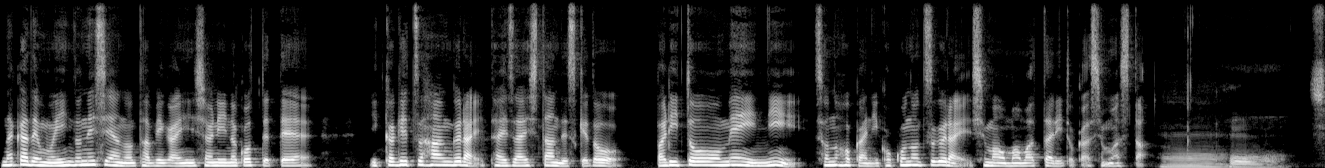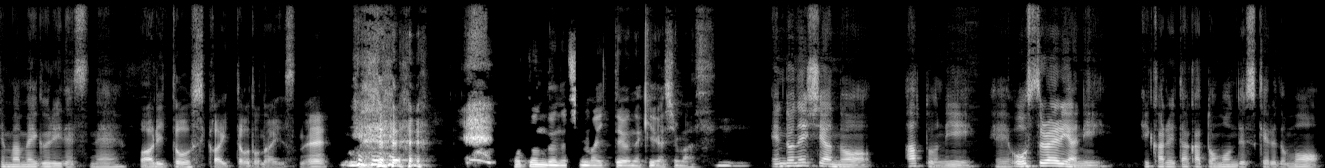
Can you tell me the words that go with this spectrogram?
中でもインドネシアの旅が印象に残ってて、1ヶ月半ぐらい滞在したんですけど、バリ島をメインに、その他に9つぐらい島を回ったりとかしました。お島巡りですね。ー割としか行ったことないですね。ほとんどの島行ったような気がします。インドネシアの後に、えーオーストラリアに行かれたかと思うんですけれども、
